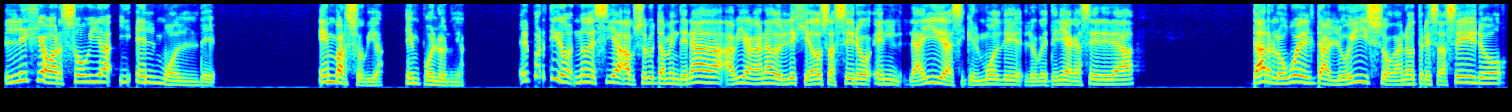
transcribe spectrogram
Legia Varsovia y el Molde en Varsovia, en Polonia. El partido no decía absolutamente nada, había ganado el Legia 2 a 0 en la ida, así que el molde lo que tenía que hacer era darlo vuelta, lo hizo, ganó 3 a 0,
